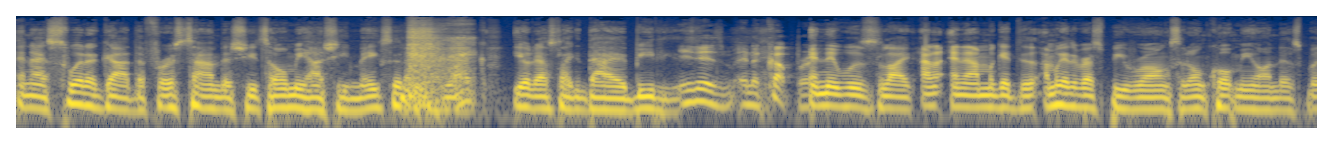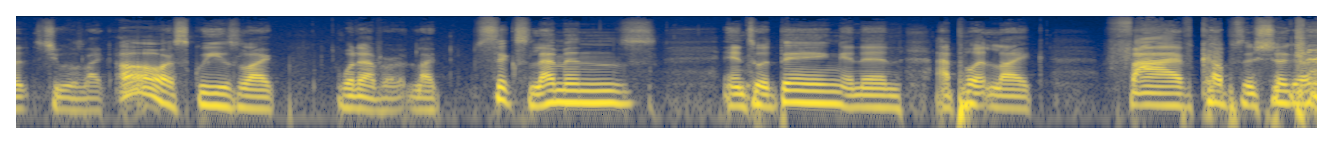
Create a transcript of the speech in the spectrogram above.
And I swear to God, the first time that she told me how she makes it, I was like, "Yo, that's like diabetes." it is in a cup, right? And it was like, and I'm gonna get the I'm gonna get the recipe wrong, so don't quote me on this. But she was like, "Oh, I squeezed like whatever, like six lemons into a thing, and then I put like five cups of sugar.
